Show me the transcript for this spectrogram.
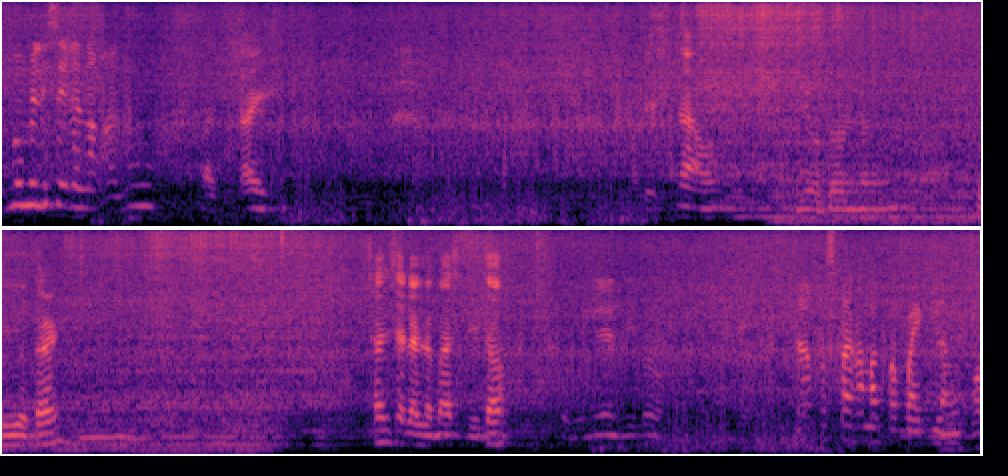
At bumili sila ng ano, Patay. Na oh. U-turn ng... U-turn. Saan sila labas? Dito? tapos para magpa-park lang po.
